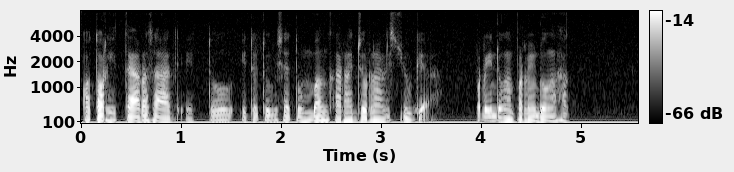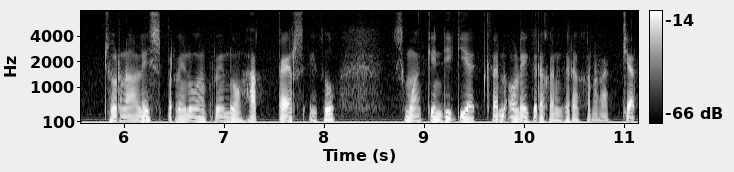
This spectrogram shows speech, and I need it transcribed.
otoriter saat itu itu tuh bisa tumbang karena jurnalis juga. Perlindungan perlindungan hak jurnalis perlindungan-perlindungan hak pers itu semakin digiatkan oleh gerakan-gerakan rakyat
